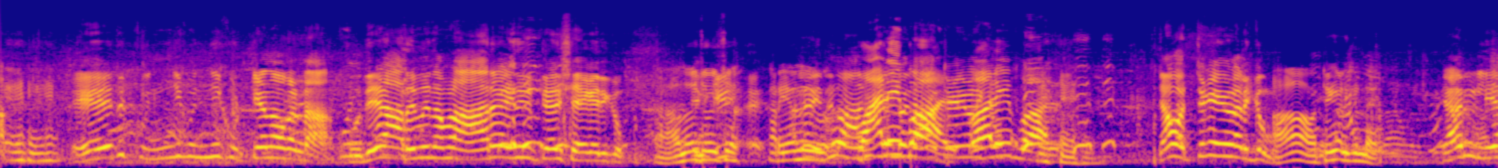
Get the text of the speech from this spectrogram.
ഏത് കുഞ്ഞു കുഞ്ഞു കുട്ടിയെ നോക്കണ്ട. പുതിയ അറിവ് നമ്മൾ ആരെ കിട്ടിയാലും ശേഖരിക്കും. ഇത് ഞാൻ ഒറ്റ കൈ കളിക്കും. ആ ഒറ്റ കളിക്കണ്ടേ? ആരും ഇല്ല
